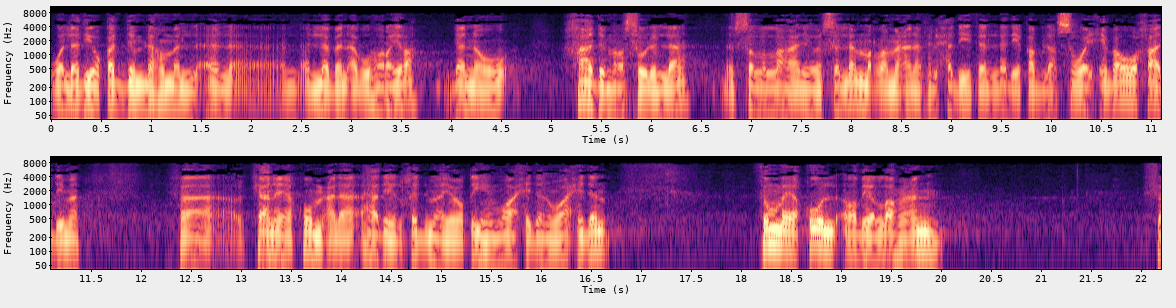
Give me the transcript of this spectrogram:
والذي يقدم لهم اللبن أبو هريرة لأنه خادم رسول الله صلى الله عليه وسلم مر معنا في الحديث الذي قبله الصويحبة وهو خادمة. فكان يقوم على هذه الخدمة يعطيهم واحدا واحدا. ثم يقول رضي الله عنه ف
